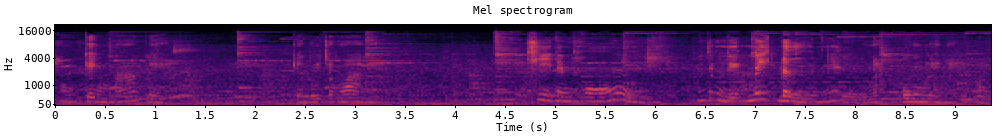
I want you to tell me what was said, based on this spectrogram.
โอ้เก่งมากเลยแกรู้จังว่าไง ฉี่เต็มท้องเลย มันถึงเด็กไม่เดินเนี่ยโอ้นะพุ่งเลยนะลูก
